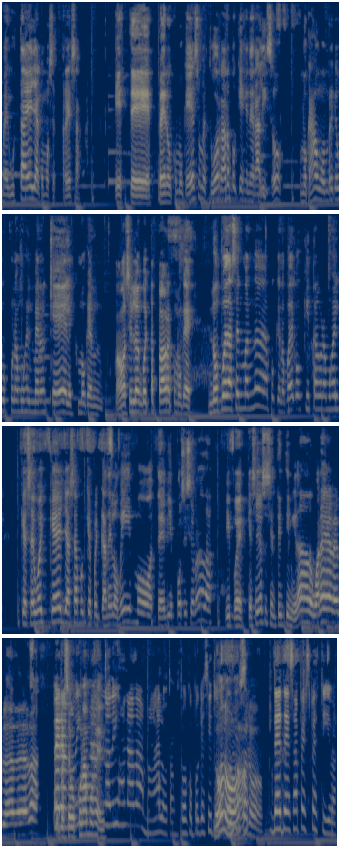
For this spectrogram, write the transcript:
me gusta ella como se expresa. Este, pero como que eso me estuvo raro porque generalizó. Como que ah, un hombre que busca una mujer menor que él, es como que, vamos a decirlo en cortas palabras, como que no puede hacer más nada porque no puede conquistar a una mujer que sea igual que él, ya sea porque pues, gane lo mismo, esté bien posicionada y pues, qué sé yo, se siente intimidado, whatever, bla, bla, bla, bla. Y, Pero pues se no, busca dijo una nada, mujer. no dijo nada malo tampoco, porque si tú No, no, conoces pero. desde esa perspectiva,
